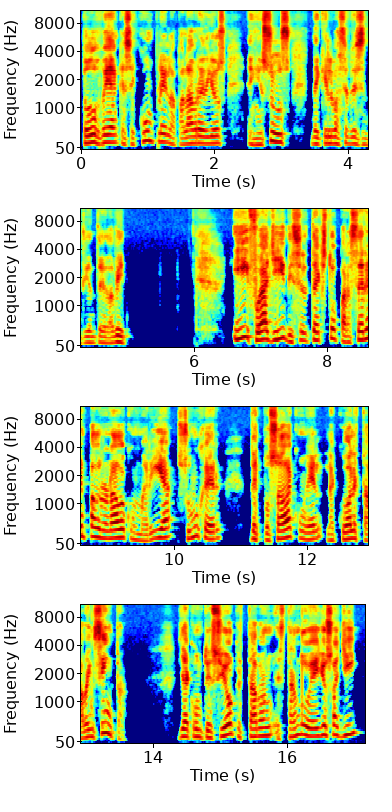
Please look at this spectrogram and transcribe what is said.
todos vean que se cumple la palabra de Dios en Jesús de que él va a ser descendiente de David. Y fue allí, dice el texto, para ser empadronado con María, su mujer, desposada con él, la cual estaba encinta. Y aconteció que estaban, estando ellos allí,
